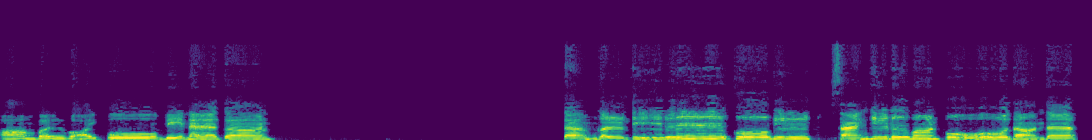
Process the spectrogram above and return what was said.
ஆம்பல் வாய் பூம்பினகான். தங்கள் திரு கோவில் சங்கிடுவான் போதாந்த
